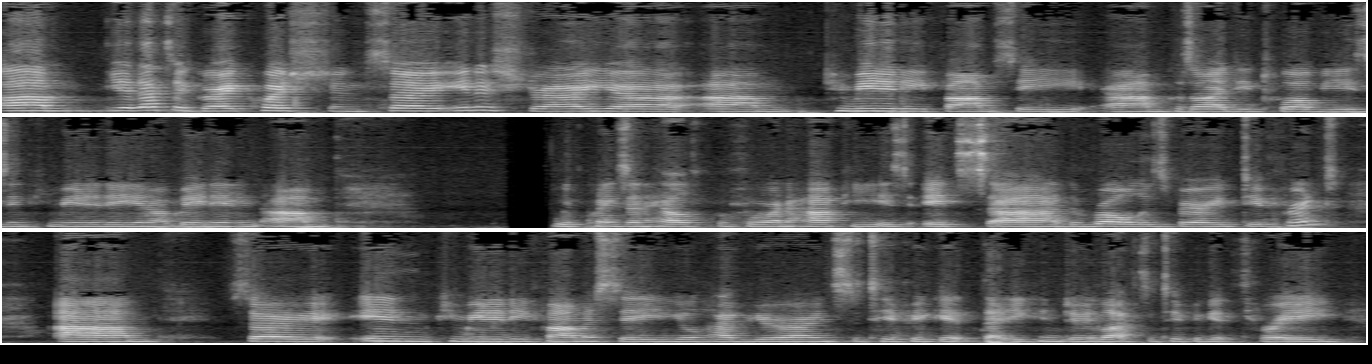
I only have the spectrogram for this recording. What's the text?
Um, yeah, that's a great question. So in Australia, um, community pharmacy, because um, I did 12 years in community and I've been in um, with Queensland Health for four and a half years, it's uh, the role is very different. Um, so in community pharmacy, you'll have your own certificate that you can do, like certificate three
